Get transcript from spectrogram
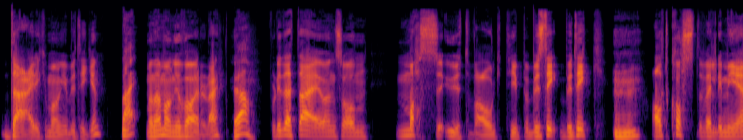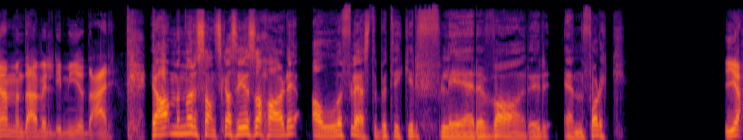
Det er ikke mange i butikken, Nei. men det er mange varer der. Ja. Fordi dette er jo en sånn masse utvalg-type butikk. Mhm. Alt koster veldig mye, men det er veldig mye der. Ja, men når sant skal sies, så har de aller fleste butikker flere varer enn folk. Ja,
